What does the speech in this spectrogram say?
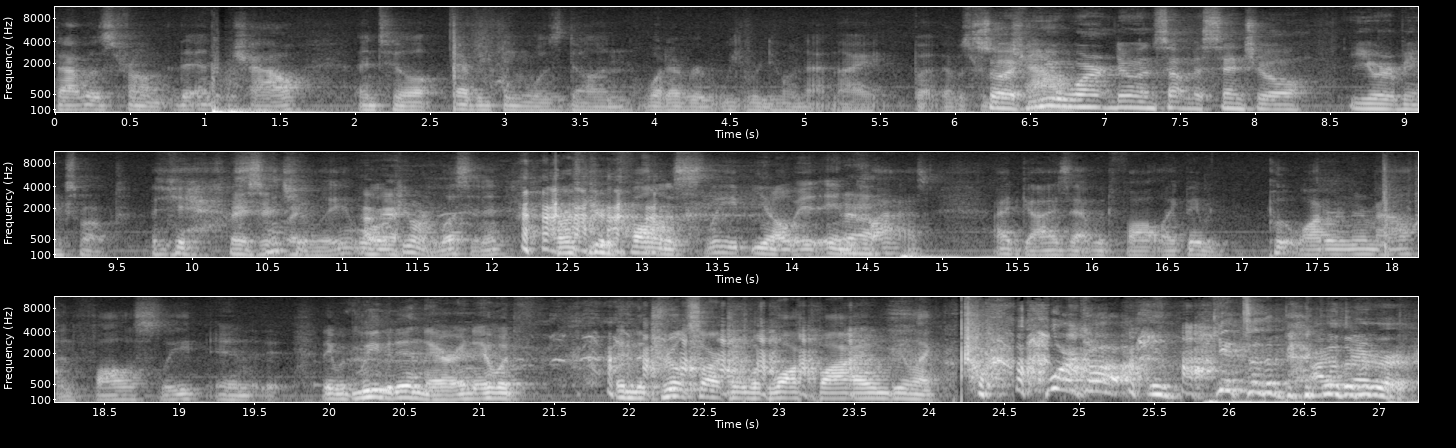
That was from the end of Chow until everything was done, whatever we were doing that night. But that was from So if Chow. you weren't doing something essential, you were being smoked. Yeah, Basically. essentially. Well, if you weren't listening, or if you were falling asleep, you know, in, in Yeah. class, I had guys that would fall, like they would put water in their mouth and fall asleep, and it, they would leave it in there, and it would, and the drill sergeant would walk by and be like, "Work up and get to the back I've of the never- room."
